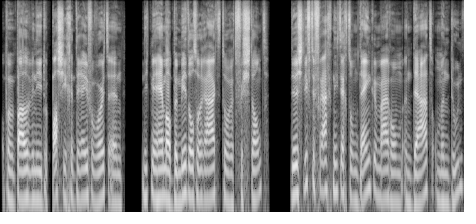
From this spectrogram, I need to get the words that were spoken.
op een bepaalde manier door passie gedreven wordt en niet meer helemaal bemiddeld raakt door het verstand. Dus liefde vraagt niet echt om denken, maar om een daad, om een doen.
